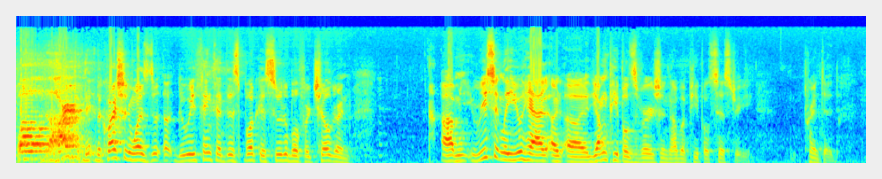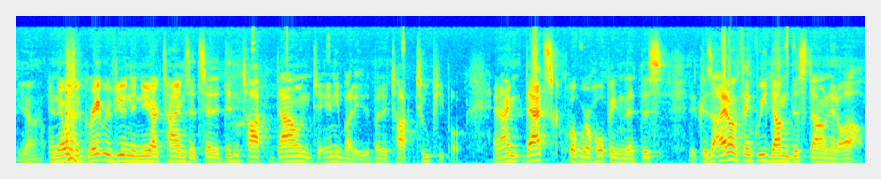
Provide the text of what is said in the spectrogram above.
Well, the, hard, the, the question was, do, uh, do, we think that this book is suitable for children? Um, recently, you had a, a, young people's version of A People's History printed. Yeah. And there was a great review in the New York Times that said it didn't talk down to anybody, but it talked to people. And I'm, that's what we're hoping that this, because I don't think we dumbed this down at all.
